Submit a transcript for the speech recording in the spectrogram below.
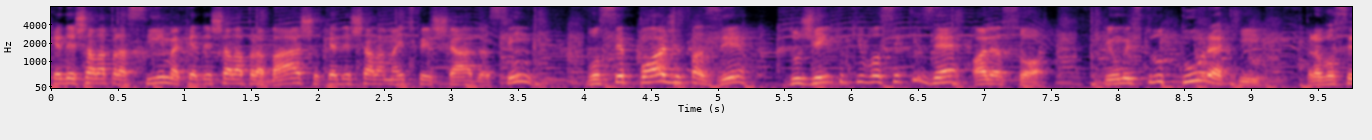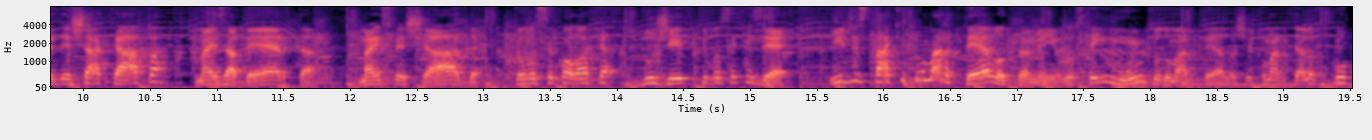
quer deixar ela para cima, quer deixar ela para baixo, quer deixar ela mais fechada assim, você pode fazer do jeito que você quiser. Olha só, tem uma estrutura aqui para você deixar a capa mais aberta, mais fechada. Então você coloca do jeito que você quiser. E destaque pro martelo também. Eu gostei muito do martelo. Achei que o martelo ficou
